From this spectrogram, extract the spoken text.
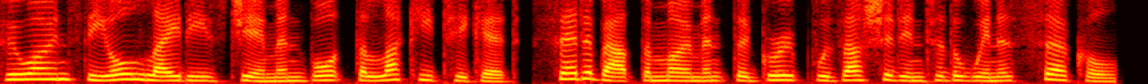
who owns the all ladies gym and bought the lucky ticket, said about the moment the group was ushered into the winner's circle.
